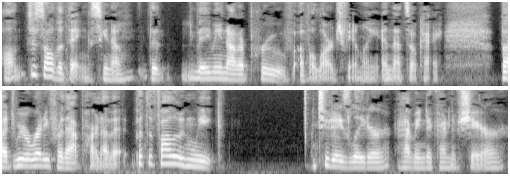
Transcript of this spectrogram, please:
all, just all the things, you know, that they may not approve of a large family and that's okay. But we were ready for that part of it. But the following week, two days later, having to kind of share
